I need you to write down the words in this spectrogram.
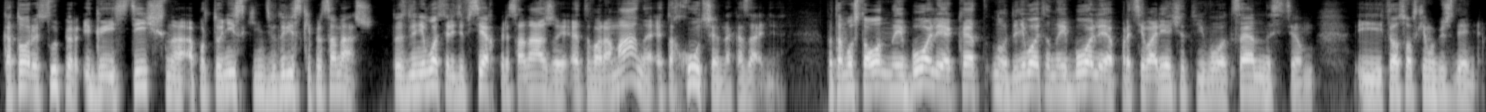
который супер эгоистично, оппортунистский, индивидуалистский персонаж. То есть для него среди всех персонажей этого романа это худшее наказание. Потому что он наиболее, к ну, для него это наиболее противоречит его ценностям и философским убеждениям.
